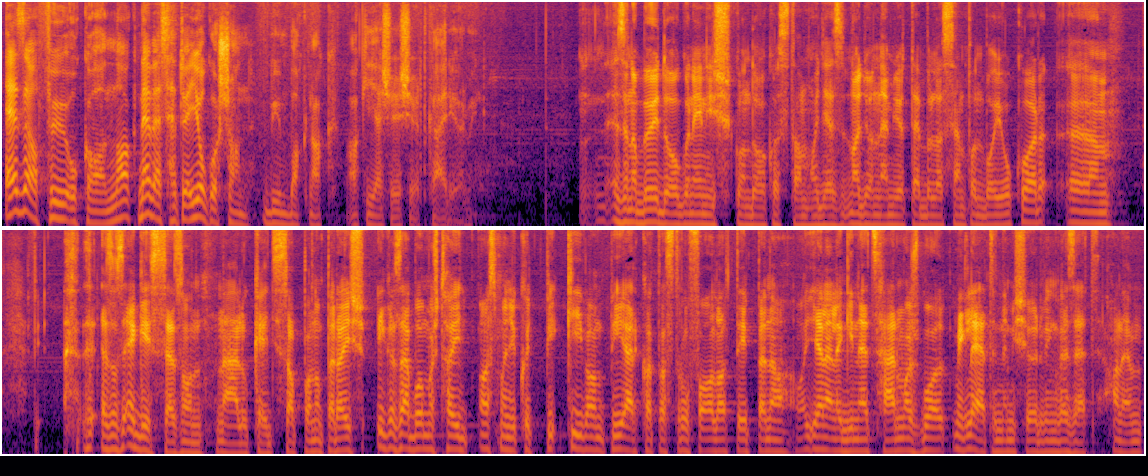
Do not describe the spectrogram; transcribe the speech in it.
Ez a fő oka annak, nevezhetően jogosan bűnbaknak a kiesésért Kyrie Irving. Ezen a bőj dolgon én is gondolkoztam, hogy ez nagyon nem jött ebből a szempontból jókor ez az egész szezon náluk egy szappanopera, és igazából most, ha így azt mondjuk, hogy ki van PR katasztrófa alatt éppen a, jelenlegi Nets 3-asból, még lehet, hogy nem is Irving vezet, hanem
